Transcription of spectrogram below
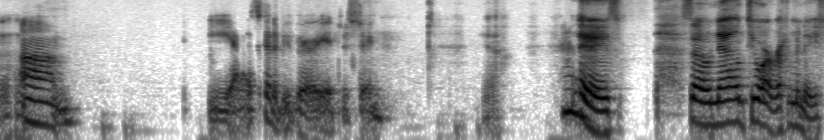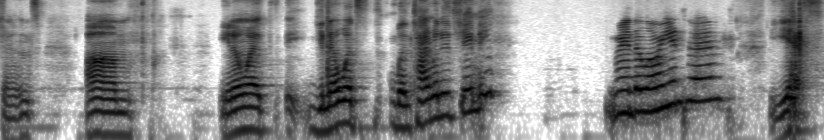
Mm-hmm. Um, yeah, it's going to be very interesting. Yeah. Anyways, so now to our recommendations. Um, you know what? You know what's what time it is, Jamie? Mandalorian time. Yes.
